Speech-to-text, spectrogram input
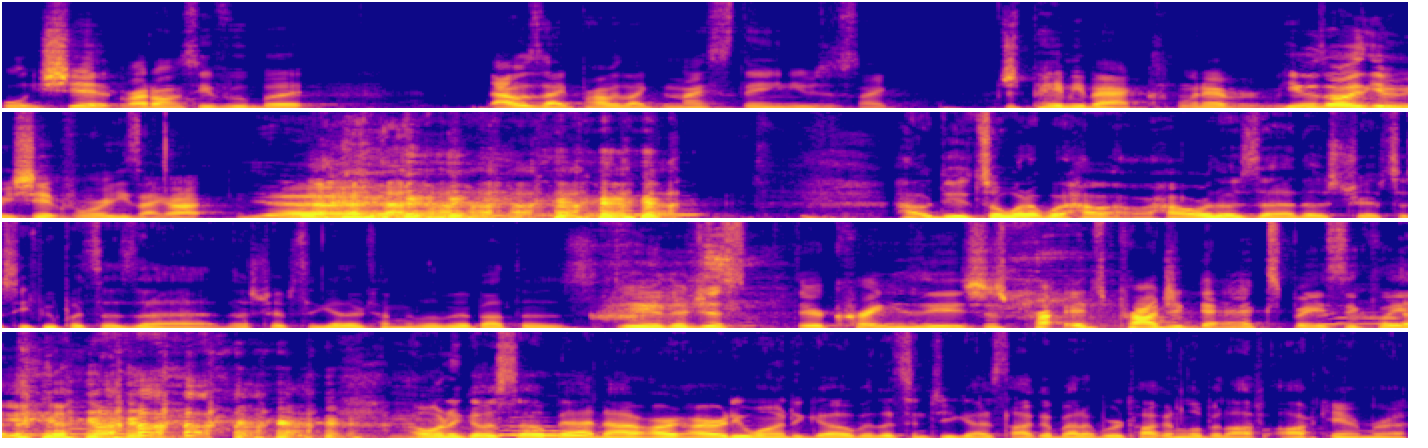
holy shit, right on Sifu, but that was like probably like the nicest thing. He was just like, just pay me back whenever. He was always giving me shit for it. He's like, ah, Yeah. How, dude? So what? what how how are those uh, those trips? So Sifu puts those uh, those trips together. Tell me a little bit about those. Dude, they're just they're crazy. It's just pro- it's Project X basically. I want to go so bad. Now I, I already wanted to go, but listen to you guys talk about it. We are talking a little bit off off camera,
